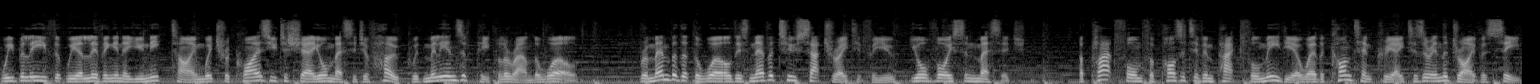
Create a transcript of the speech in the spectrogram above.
We believe that we are living in a unique time which requires you to share your message of hope with millions of people around the world. Remember that the world is never too saturated for you, your voice and message. A platform for positive impactful media where the content creators are in the driver's seat.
